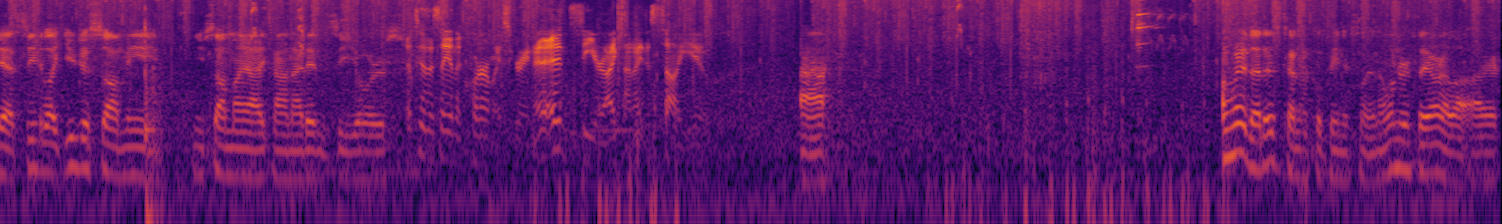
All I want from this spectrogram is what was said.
Yeah, see, like, you just saw me. You saw my icon, I didn't see yours. That's because I say in the corner of my screen. I, I didn't see your icon. I just saw you. Ah. Oh, hey, that is Tentacle Penis Land. I wonder if they are a lot higher.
